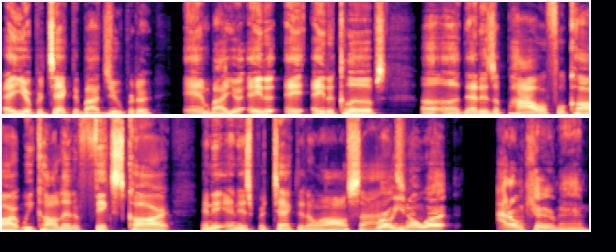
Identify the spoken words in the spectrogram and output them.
hey, you're protected by Jupiter and by your eight of, eight, eight of clubs. Uh, uh, that is a powerful card. We call it a fixed card, and it, and it's protected on all sides. Bro, you know what? I don't care, man.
